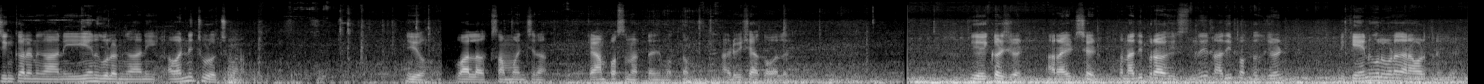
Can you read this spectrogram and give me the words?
జింకలను కానీ ఏనుగులను కానీ అవన్నీ చూడొచ్చు మనం. ఇయో వాళ్ళకు సంబంధించిన క్యాంపస్ ఉన్నట్టు మొత్తం అడవి శాఖ వాళ్ళది. ఇక ఇక్కడ చూడండి ఆ రైట్ సైడ్ ఒక నది ప్రవహిస్తుంది. నది పక్కకు చూడండి మీకు ఏనుగులు కూడా కనబడుతున్నాయి చూడండి.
